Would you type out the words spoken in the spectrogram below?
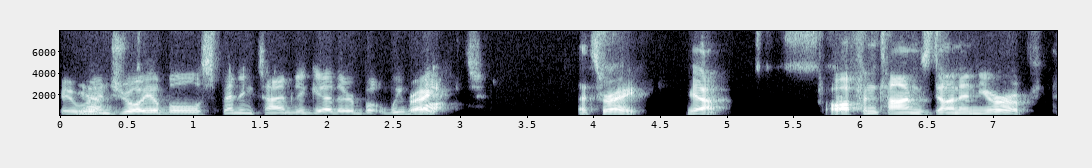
they yeah. were enjoyable, spending time together. But we right. walked. That's right. Yeah, oftentimes done in Europe.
